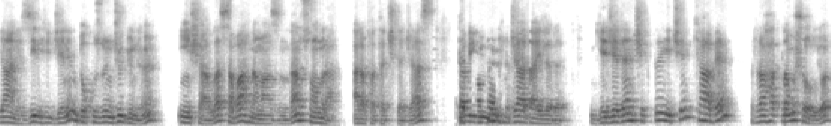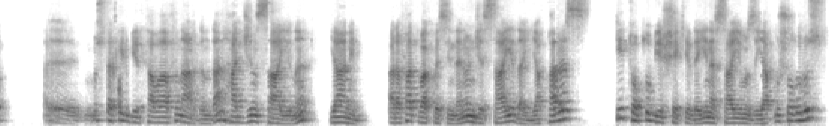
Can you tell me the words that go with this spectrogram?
yani Zilhicce'nin 9. günü inşallah sabah namazından sonra Arafat'a çıkacağız. Tabii bütün hacı adayları geceden çıktığı için Kabe rahatlamış oluyor. Ee, müstakil bir tavafın ardından haccın sayını yani Arafat vakfesinden önce sayı da yaparız ki toplu bir şekilde yine sayımızı yapmış oluruz.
